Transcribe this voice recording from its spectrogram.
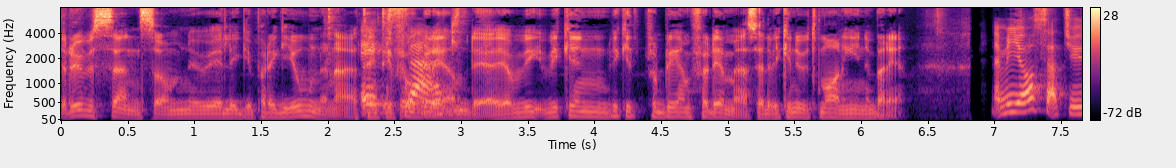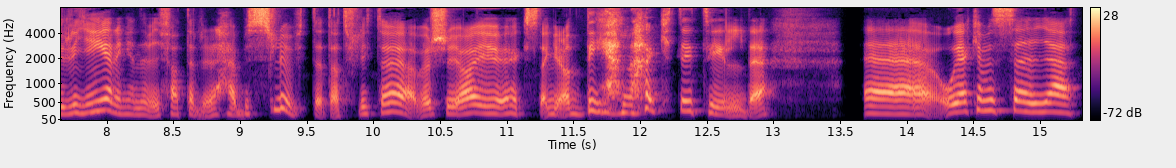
Rusen som nu ligger på regionerna. Jag tänkte Exakt. fråga dig om det. Ja, vilken, vilket problem för det med sig? Eller vilken utmaning innebär det? Nej, men jag satt ju i regeringen när vi fattade det här beslutet att flytta över, så jag är i högsta grad delaktig till det. Eh, och jag kan väl säga att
